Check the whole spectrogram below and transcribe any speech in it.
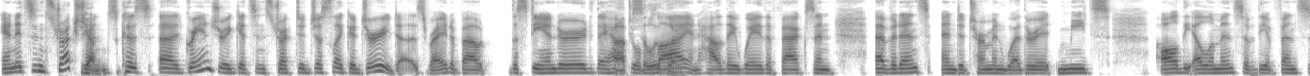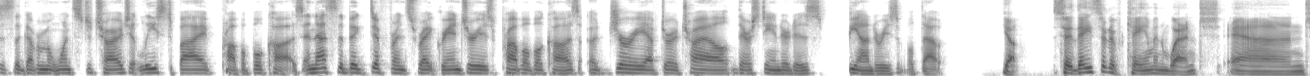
and its instructions, because a grand jury gets instructed just like a jury does, right? About the standard they have to apply and how they weigh the facts and evidence and determine whether it meets all the elements of the offenses the government wants to charge, at least by probable cause. And that's the big difference, right? Grand jury is probable cause. A jury after a trial, their standard is beyond a reasonable doubt. Yeah. So they sort of came and went, and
